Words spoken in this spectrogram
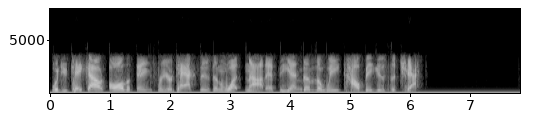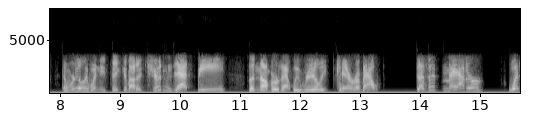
When you take out all the things for your taxes and whatnot, at the end of the week, how big is the check? And really, when you think about it, shouldn't that be the number that we really care about? Does it matter what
